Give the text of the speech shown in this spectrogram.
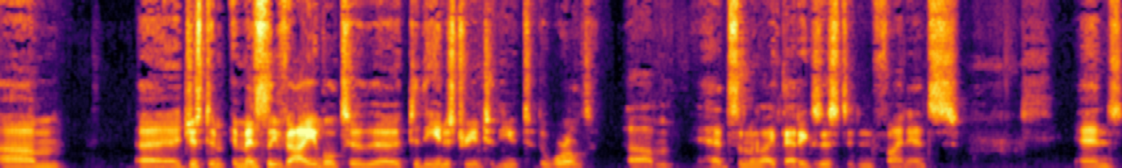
um, just immensely valuable to the to the industry and to the to the world. Um, had something like that existed in finance and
